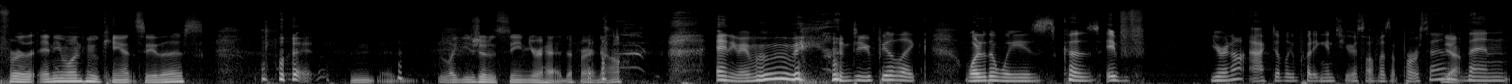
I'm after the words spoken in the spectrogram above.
For anyone who can't see this, What? n- uh, like you should have seen your head right now. Anyway, moving on. Do you feel like what are the ways? Because if you're not actively putting into yourself as a person, Yeah. then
